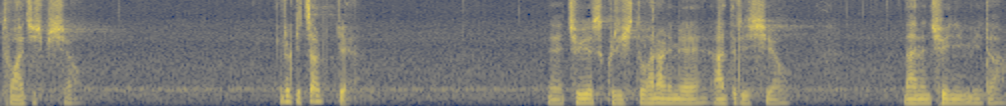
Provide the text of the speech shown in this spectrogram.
도와주십시오. 이렇게 짧게 네, 주 예수 그리스도 하나님의 아들이시여 나는 죄인입니다.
